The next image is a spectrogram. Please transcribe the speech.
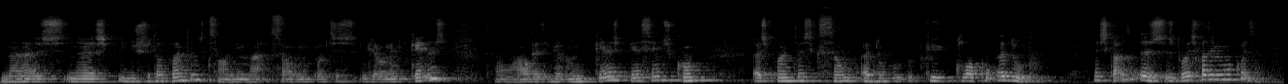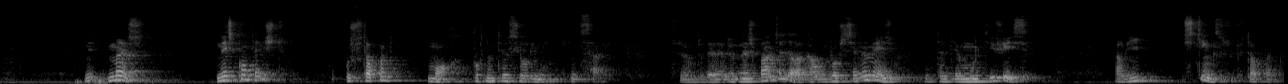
nas, nas, nos fitoplânctons, que são, animais, que são plantas incrivelmente pequenas, são algas incrivelmente pequenas, pensem-nos como as plantas que são adubo, que colocam adubo. Neste caso, as, as baleias fazem a mesma coisa. Mas, neste contexto, o fitoplâncton morre porque não tem o seu alimento necessário. Se não puser adubo nas plantas, ela acaba por ser na mesma. Portanto, é muito difícil. Ali, extingue-se o fitoplâncton.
